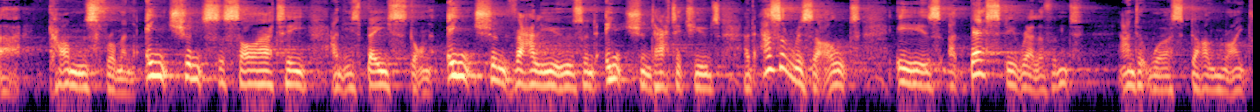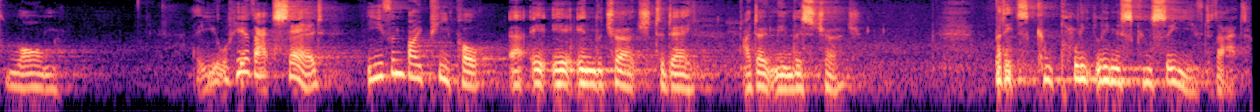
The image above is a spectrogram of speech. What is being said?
uh, comes from an ancient society and is based on ancient values and ancient attitudes, and as a result is at best irrelevant and at worst downright wrong. You'll hear that said even by people uh, in the church today. I don't mean this church. But it's completely misconceived that.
